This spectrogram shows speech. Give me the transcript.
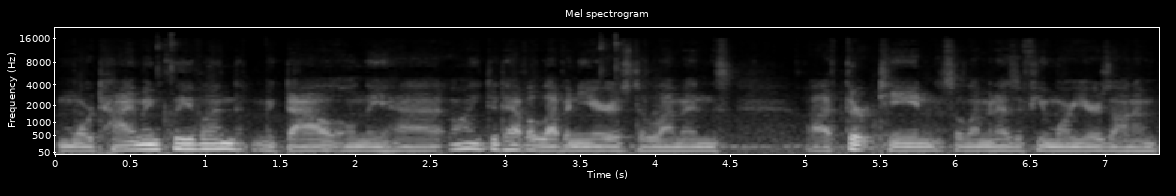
more time in cleveland mcdowell only had well he did have 11 years to lemon's uh, 13 so lemon has a few more years on him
